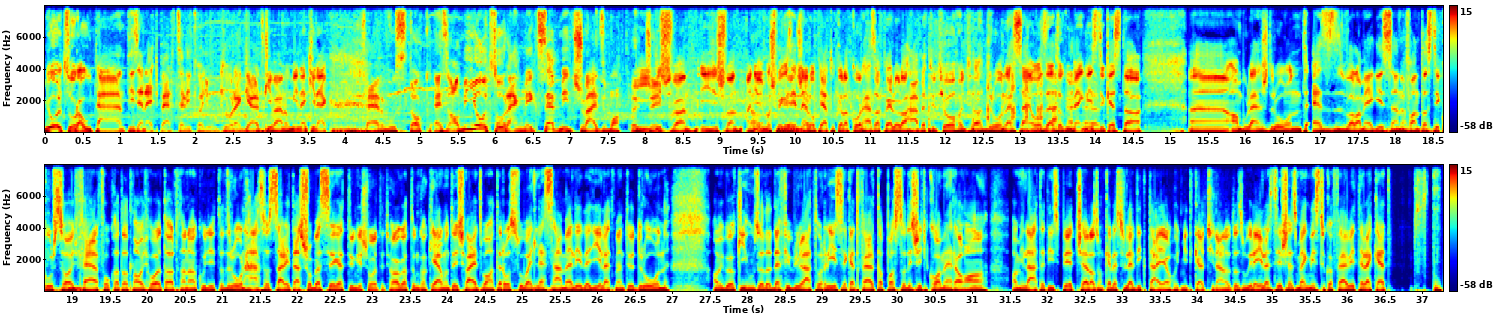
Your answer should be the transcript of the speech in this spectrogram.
8 óra után 11 perccel itt vagyunk. Jó reggelt kívánunk mindenkinek. Szervusztok. Ez a mi 8 óránk még szebb, mint Svájcba. Így öcsém. is van, így is van. Annyi, Na, hogy most még azért ne lopjátok el a kórházak felől a H betűt, jó? Hogy a drón leszálljon hozzátok. Mi megnéztük ezt a uh, ambuláns drónt, ez valami egészen fantasztikus, szóval hogy felfoghatatlan, hogy hol tartanak. Ugye itt a drónházhoz szállításról beszélgettünk, és volt egy hallgatunk, aki elmondta, hogy Svájcban, ha te rosszul vagy, leszáll eléd egy életmentő drón, amiből kihúzod a defibrillátor részeket, feltapasztod, és egy kamera, ami lát a diszpécser, azon keresztül lediktálja, hogy mit kell csinálnod az újraélesztéshez. Megnéztük a felvételeket,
